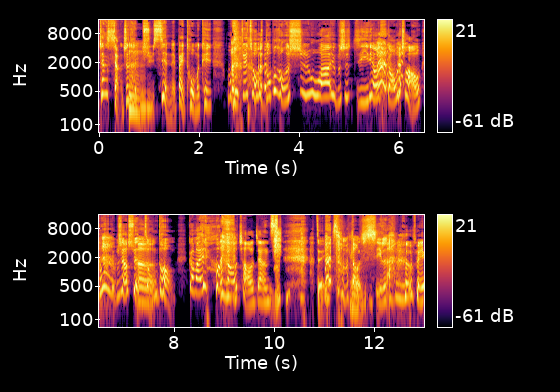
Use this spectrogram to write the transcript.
这样想真的很局限呢。嗯、拜托，我们可以，我们可以追求很多不同的事物啊，又不是一定要高潮，又不是要选总统，嗯、干嘛要高潮这样子？对，什么东西啦？没有，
